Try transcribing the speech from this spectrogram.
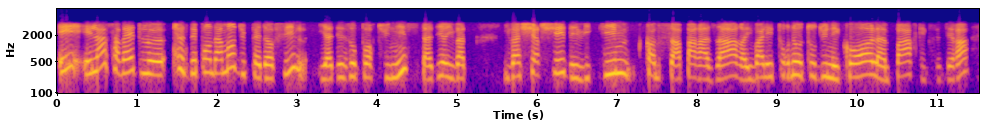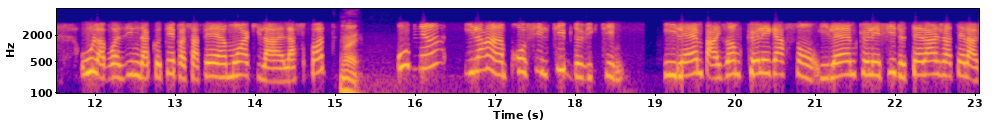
Et, là, ça va être le, dépendamment du pédophile, il y a des opportunistes, c'est-à-dire il va, il va chercher des victimes comme ça, par hasard, il va les tourner autour d'une école, un parc, etc. Ou la voisine d'à côté, parce que ça fait un mois qu'il a la spot, Ouais. ou bien il a un profil type de victime. Il aime, par exemple, que les garçons, il aime que les filles de tel âge à tel âge.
